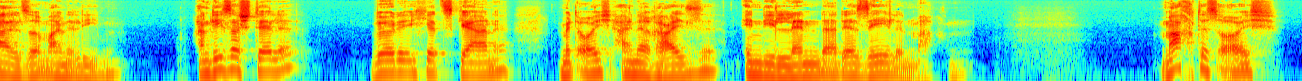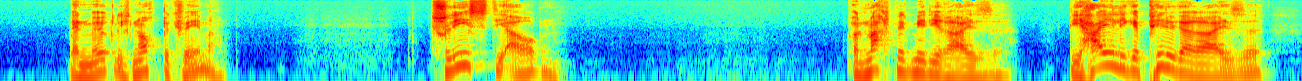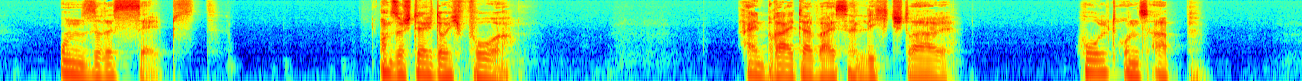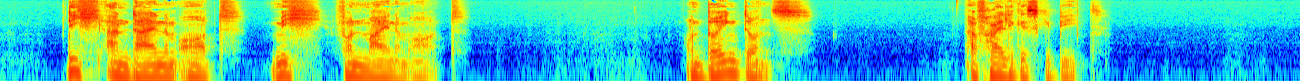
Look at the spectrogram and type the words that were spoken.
Also, meine Lieben, an dieser Stelle würde ich jetzt gerne mit euch eine Reise in die Länder der Seelen machen. Macht es euch, wenn möglich, noch bequemer. Schließt die Augen und macht mit mir die Reise, die heilige Pilgerreise unseres Selbst. Und so stellt euch vor, ein breiter weißer Lichtstrahl holt uns ab, dich an deinem Ort, mich von meinem Ort und bringt uns auf heiliges Gebiet.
